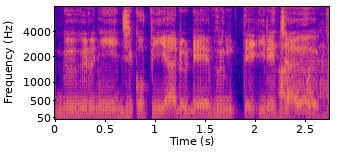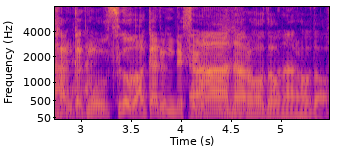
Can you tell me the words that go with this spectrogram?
Google に自己 PR 例文って入れちゃう感覚もすごいわかるんですよ。ああなるほどなるほど。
